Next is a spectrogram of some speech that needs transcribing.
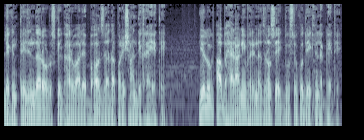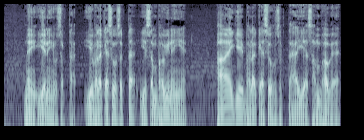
लेकिन तेजिंदर और उसके घर वाले बहुत ज़्यादा परेशान दिख रहे थे। ये लोग अब हैरानी भरी नज़रों से एक दूसरे को देखने लग गए थे। नहीं, ये नहीं हो सकता। ये भला कैसे हो सकता है? ये संभव ही नहीं है। हाँ ये भला कैसे हो सकता है? ये असंभव है।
